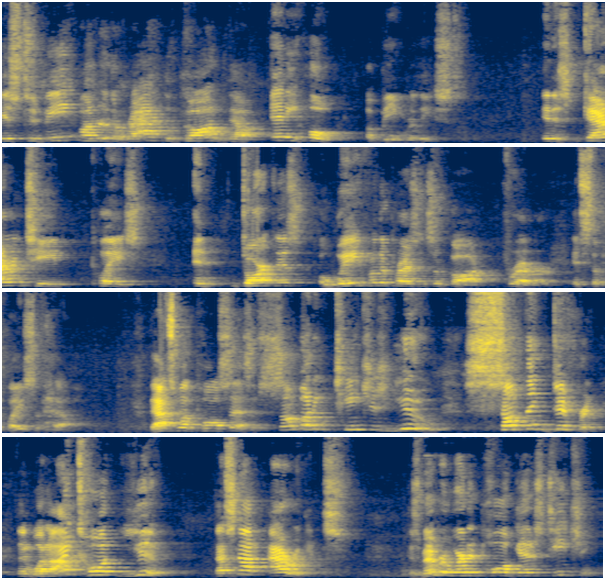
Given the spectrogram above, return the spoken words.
is to be under the wrath of God without any hope of being released. It is guaranteed place in darkness, away from the presence of God forever. It's the place of hell. That's what Paul says. If somebody teaches you something different than what I taught you, that's not arrogance. Because remember, where did Paul get his teaching?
